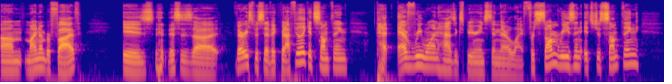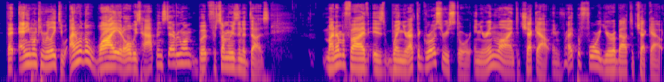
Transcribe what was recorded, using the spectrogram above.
Um, my number five is this is uh very specific, but I feel like it's something that everyone has experienced in their life. For some reason, it's just something that anyone can relate to. I don't know why it always happens to everyone, but for some reason it does. My number five is when you're at the grocery store and you're in line to check out, and right before you're about to check out,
